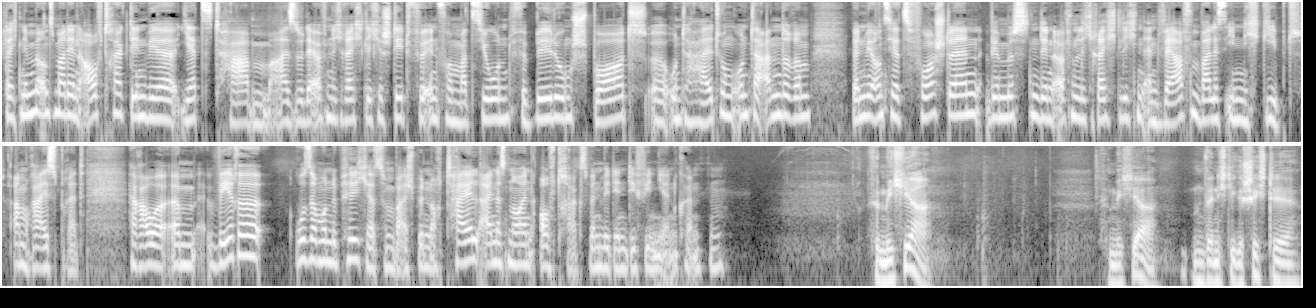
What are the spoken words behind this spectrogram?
Vielleicht nehmen wir uns mal den Auftrag, den wir jetzt haben. Also der öffentlich-rechtliche steht für Information, für Bildung, Sport, äh, Unterhaltung unter anderem. Wenn wir uns jetzt vorstellen, wir müssten den öffentlich-rechtlichen entwerfen, weil es ihn nicht gibt am Reißbrett. Herr Raue, ähm, wäre Rosamunde Pilcher zum Beispiel noch Teil eines neuen Auftrags, wenn wir den definieren könnten? Für mich ja. Für mich ja. Und wenn ich die Geschichte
